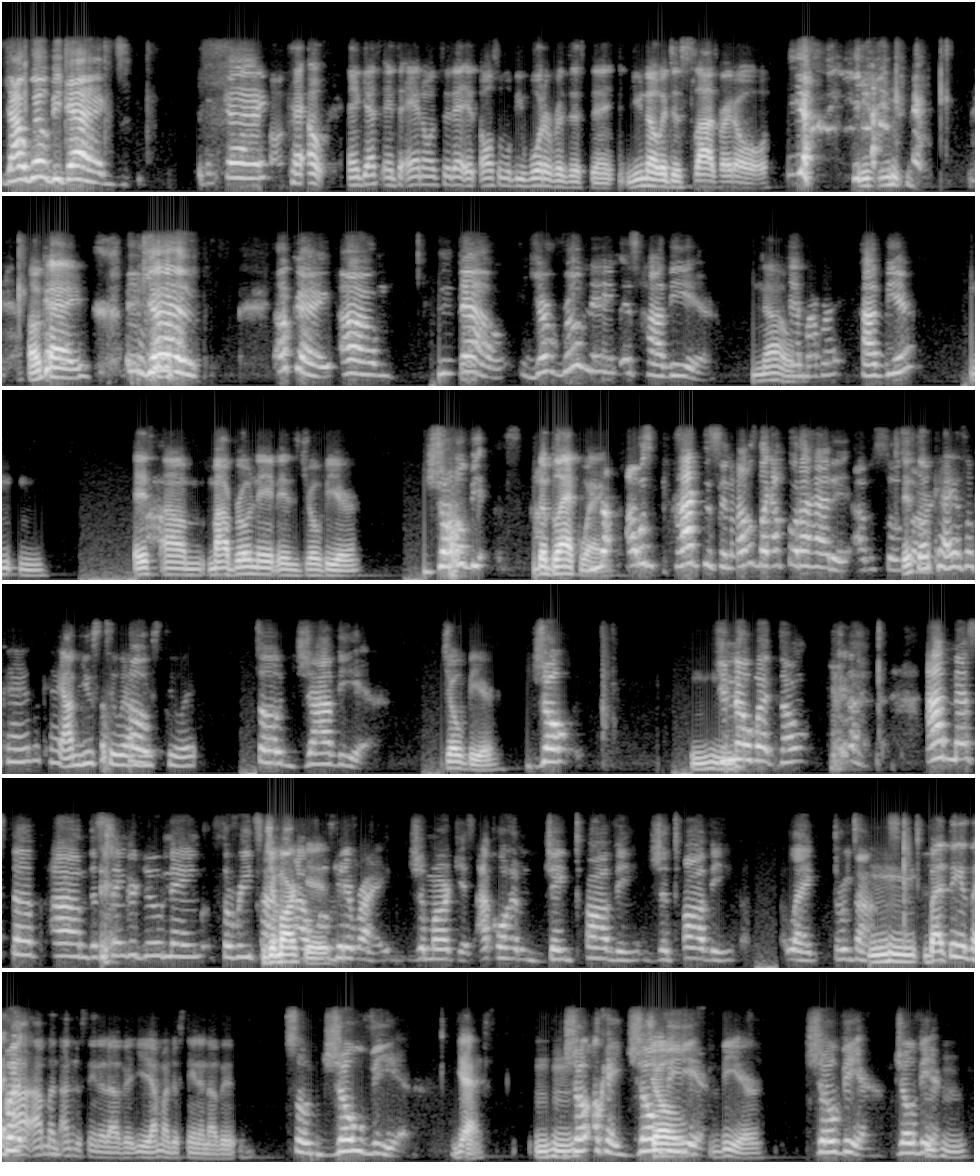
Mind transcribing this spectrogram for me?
Y'all will be gagged. Okay. Okay. Oh, and guess and to add on to that, it also will be water resistant. You know, it just slides right off. Yeah. Mhm. okay. Yes. Okay. Um. Now, your real name is Javier. No. Am I right? Javier. Mm-mm. It's um my real name is Jovier, Jovi. the black way. No, I was practicing. I was like, I thought I had it. I'm so sorry. It's okay. It's okay. It's okay. I'm used to it. I'm used to it. So Javier. Jovier. Joe. Mhm. You know what? Don't. I messed up um the singer dude name three times. I will get it right. Jamarcus. I call him J Tavi, Jatavi, like three times. Mhm. But the thing is, like, But- I, I'm an understanding of it. Yeah, I'm understanding of it. So Jovier. Yes. Mm-hmm. Jo- okay, Jovier. Jovier. Jovier. Jovier. Mhm.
